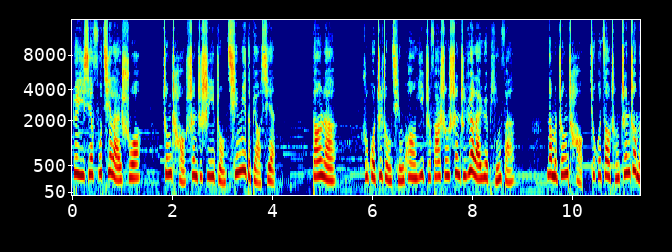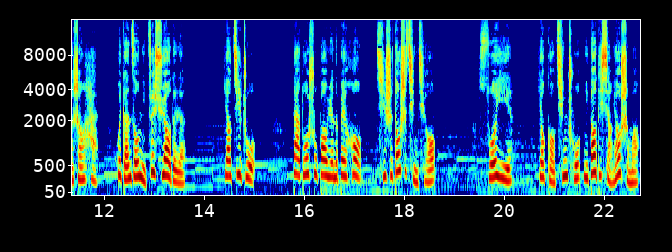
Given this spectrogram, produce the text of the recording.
对一些夫妻来说，争吵甚至是一种亲密的表现。当然，如果这种情况一直发生，甚至越来越频繁，那么争吵就会造成真正的伤害，会赶走你最需要的人。要记住，大多数抱怨的背后其实都是请求。所以，要搞清楚你到底想要什么。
